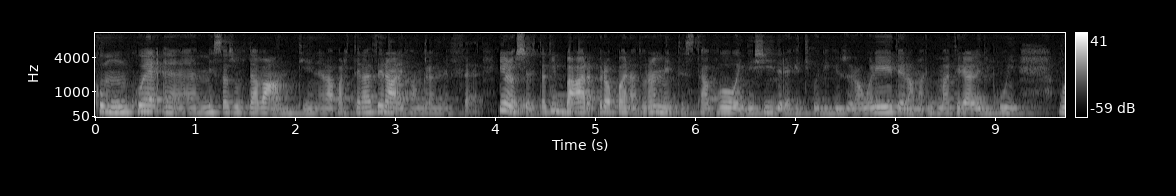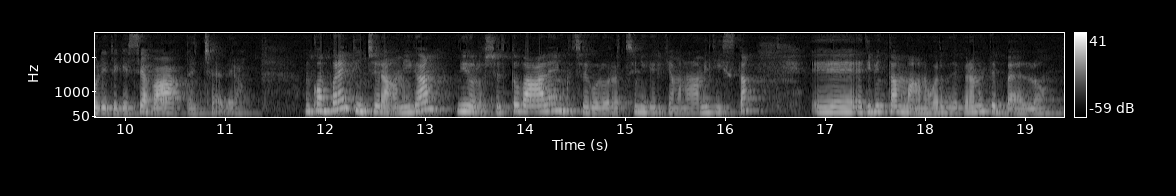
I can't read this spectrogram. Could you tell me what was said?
comunque eh, messa sul davanti nella parte laterale fa un grande effetto. Io l'ho scelta di bar però poi naturalmente sta a voi decidere che tipo di chiusura volete la, il materiale di cui volete che sia fatta eccetera. Un componente in ceramica io l'ho scelto Vale in queste colorazioni che richiamano l'ametista è dipinta a mano guardate è veramente bello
